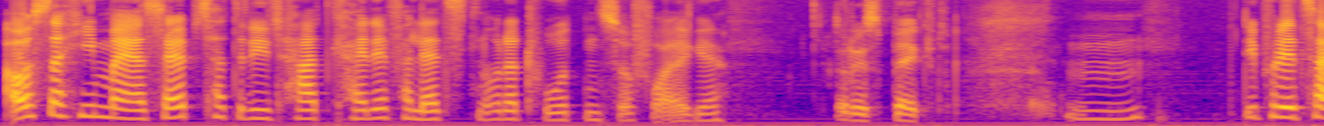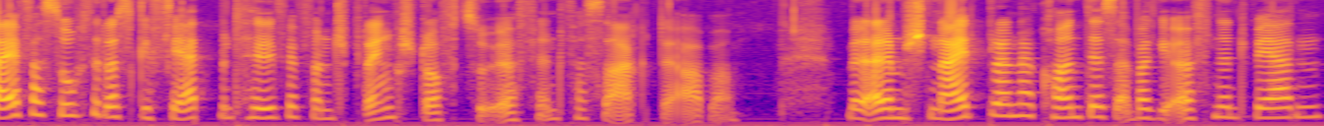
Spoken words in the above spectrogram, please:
Außer Hiemeyer selbst hatte die Tat keine Verletzten oder Toten zur Folge. Respekt. Die Polizei versuchte das Gefährt mit Hilfe von Sprengstoff zu öffnen, versagte aber. Mit einem Schneidbrenner konnte es aber geöffnet werden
